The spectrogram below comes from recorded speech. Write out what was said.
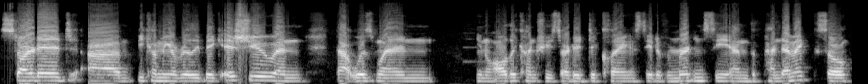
started um, becoming a really big issue, and that was when you know all the countries started declaring a state of emergency and the pandemic. So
